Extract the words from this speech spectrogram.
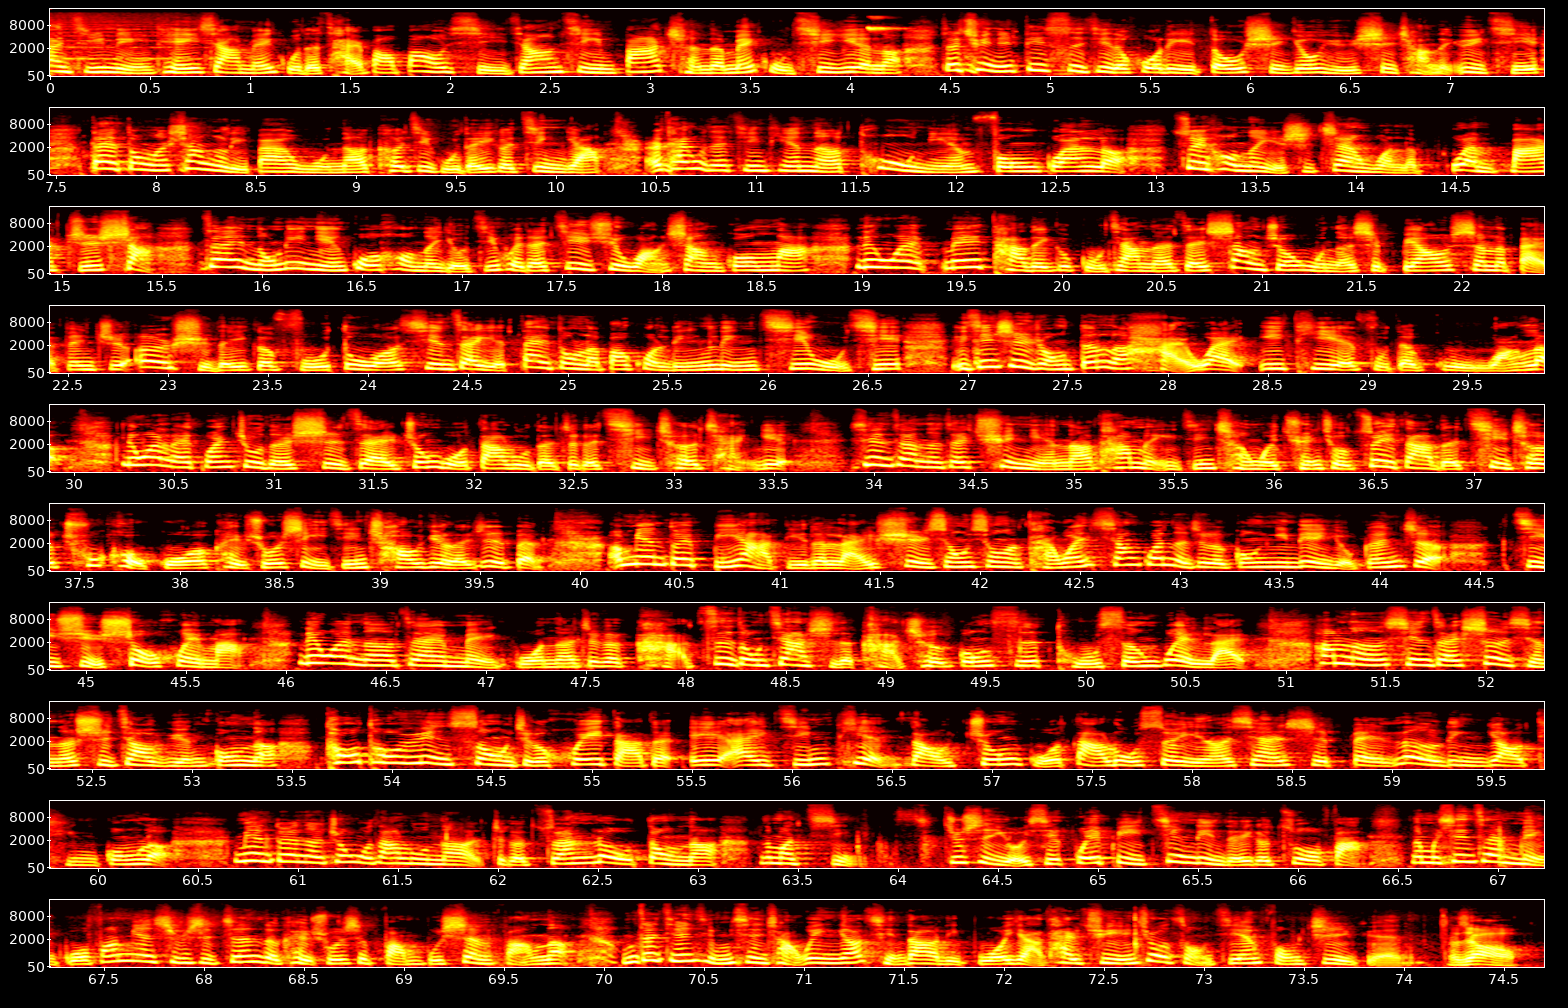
算机领天下美股的财报报喜，将近八成的美股企业呢，在去年第四季的获利都是优于市场的预期，带动了上个礼拜五呢科技股的一个劲扬。而台股在今天呢兔年封关了，最后呢也是站稳了万八之上，在农历年过后呢有机会再继续往上攻吗？另外，Meta 的一个股价呢在上周五呢是飙升了百分之二十的一个幅度哦，现在也带动了包括零零七五七已经是荣登了海外 ETF 的股。王了。另外来关注的是，在中国大陆的这个汽车产业，现在呢，在去年呢，他们已经成为全球最大的汽车出口国，可以说是已经超越了日本。而面对比亚迪的来势汹汹的台湾相关的这个供应链有跟着继续受惠嘛？另外呢，在美国呢，这个卡自动驾驶的卡车公司图森未来，他们呢现在涉嫌呢是叫员工呢偷偷运送这个辉达的 AI 晶片到中国大陆，所以呢现在是被勒令。要停工了。面对呢中国大陆呢这个钻漏洞呢，那么紧就是有一些规避禁令的一个做法。那么现在美国方面是不是真的可以说是防不胜防呢？我们在今天节目现场为您邀请到李博亚太区研究总监冯志源，大家好；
